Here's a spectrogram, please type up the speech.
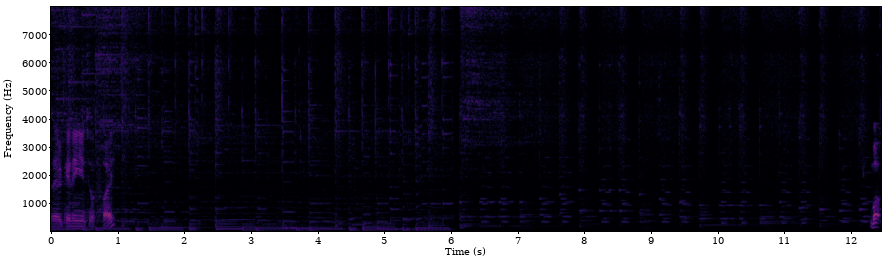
They're getting into a fight? What?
